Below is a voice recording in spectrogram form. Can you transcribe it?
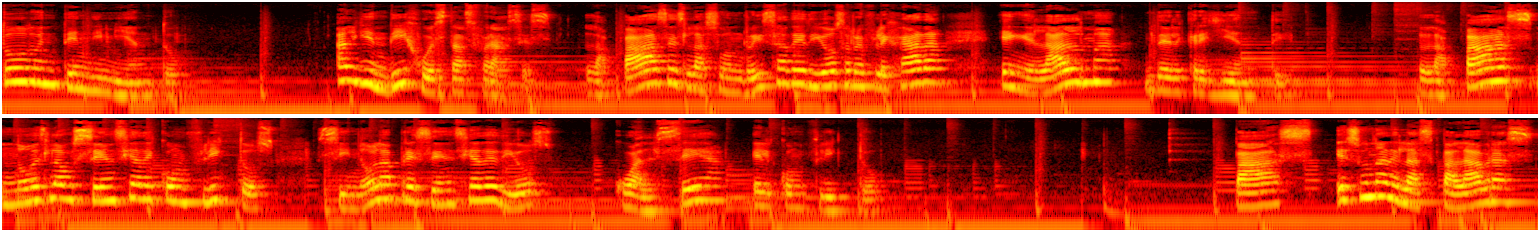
todo entendimiento. Alguien dijo estas frases, la paz es la sonrisa de Dios reflejada en el alma del creyente. La paz no es la ausencia de conflictos, sino la presencia de Dios, cual sea el conflicto. Paz es una de las palabras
